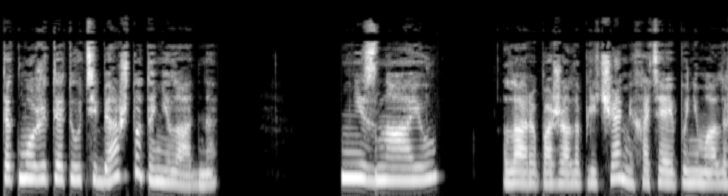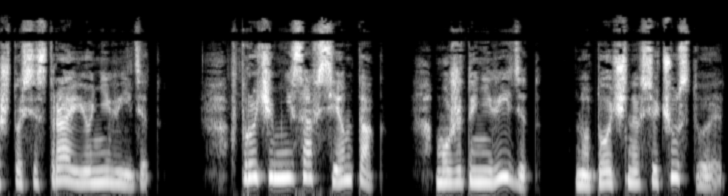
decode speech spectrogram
Так, может, это у тебя что-то неладно?» «Не знаю». Лара пожала плечами, хотя и понимала, что сестра ее не видит. Впрочем, не совсем так. Может, и не видит, но точно все чувствует.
